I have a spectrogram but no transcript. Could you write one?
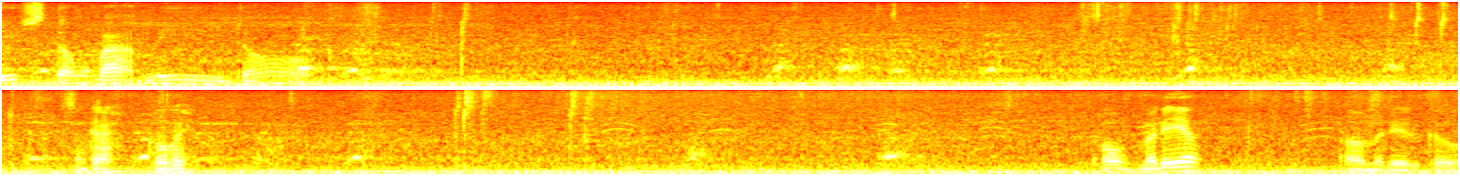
Please don't bite me, dog. Sangka, go away. Oh, Maria. Oh, Maria, go.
